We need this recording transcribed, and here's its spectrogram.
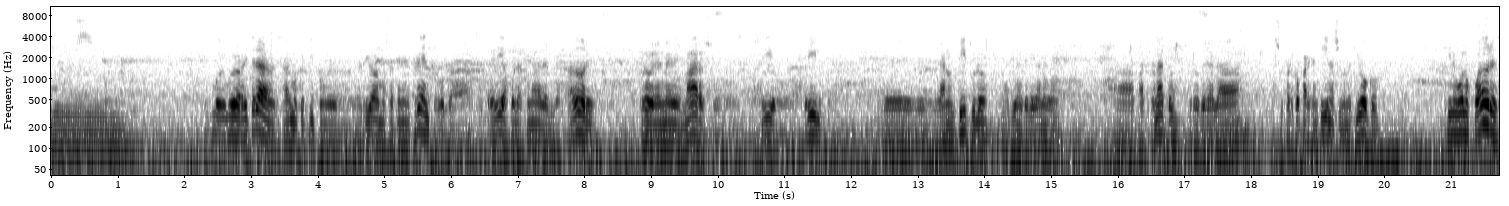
Y vuel- vuelvo a reiterar, sabemos qué tipo de, rival vamos a tener enfrente. Boca hace tres días fue la final de la Libertadores, creo que en el mes de marzo, ahí, o abril, eh, ganó un título, una final que le ganó a Patronato, creo que era la Supercopa Argentina, si no me equivoco. Tiene buenos jugadores,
